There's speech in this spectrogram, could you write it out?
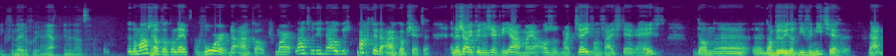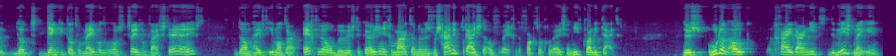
Ik vind het een hele goede, ja, inderdaad. Normaal staat ja. dat alleen maar voor de aankoop. Maar laten we dit nou ook eens achter de aankoop zetten. En dan zou je kunnen zeggen, ja, maar ja, als het maar 2 van 5 sterren heeft, dan, uh, uh, dan wil je dat liever niet zetten. Nou, dat, dat denk ik dat wel mee, want als het 2 van 5 sterren heeft, dan heeft iemand daar echt wel een bewuste keuze in gemaakt. En dan is waarschijnlijk prijs de overwegende factor geweest en niet kwaliteit. Dus hoe dan ook, ga je daar niet de mist mee in.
